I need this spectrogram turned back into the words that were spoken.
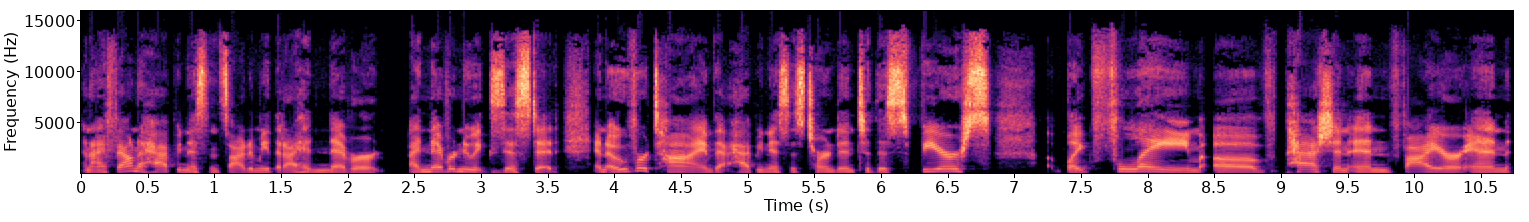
and I found a happiness inside of me that I had never I never knew existed. And over time, that happiness has turned into this fierce, like flame of passion and fire and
